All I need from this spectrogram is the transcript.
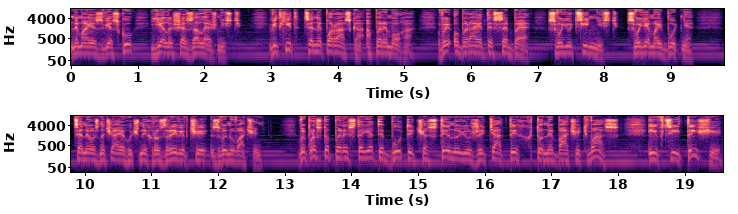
немає зв'язку, є лише залежність. Відхід це не поразка, а перемога. Ви обираєте себе, свою цінність, своє майбутнє. Це не означає гучних розривів чи звинувачень. Ви просто перестаєте бути частиною життя тих, хто не бачить вас, і в цій тиші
